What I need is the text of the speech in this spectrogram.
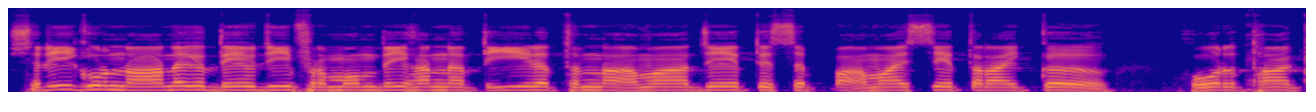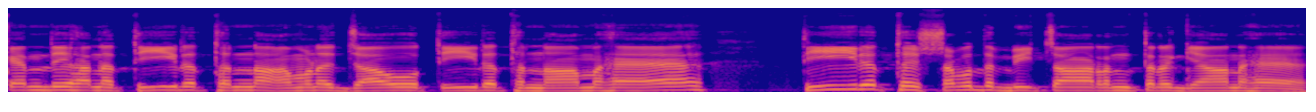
ਸ੍ਰੀ ਗੁਰੂ ਨਾਨਕ ਦੇਵ ਜੀ ਫਰਮਾਉਂਦੇ ਹਨ, ਤੀਰਥ ਨਾਵਾਂ ਜੇ ਤਿਸ ਭਾਵਾਂ ਇਸੇ ਤਰ੍ਹਾਂ ਇੱਕ ਹੋਰ ਥਾਂ ਕਹਿੰਦੇ ਹਨ, ਤੀਰਥ ਨਾਵਣ ਜਾਓ, ਤੀਰਥ ਨਾਮ ਹੈ, ਤੀਰਥ ਸ਼ਬਦ ਵਿਚਾਰ ਅੰਤਰ ਗਿਆਨ ਹੈ।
